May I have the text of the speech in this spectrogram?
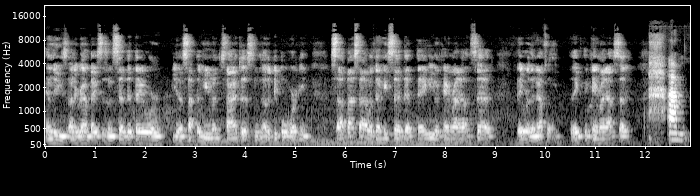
in these underground bases and said that they were, you know, human scientists and other people working side by side with them. He said that they even came right out and said they were the Nephilim. They, they came right out and said it. Um,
